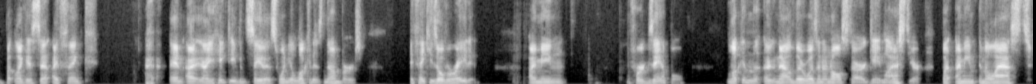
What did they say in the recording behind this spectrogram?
But like I said, I think and I, I hate to even say this when you look at his numbers, I think he's overrated. I mean, for example, look in the uh, now there wasn't an all-star game last year, but I mean in the last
